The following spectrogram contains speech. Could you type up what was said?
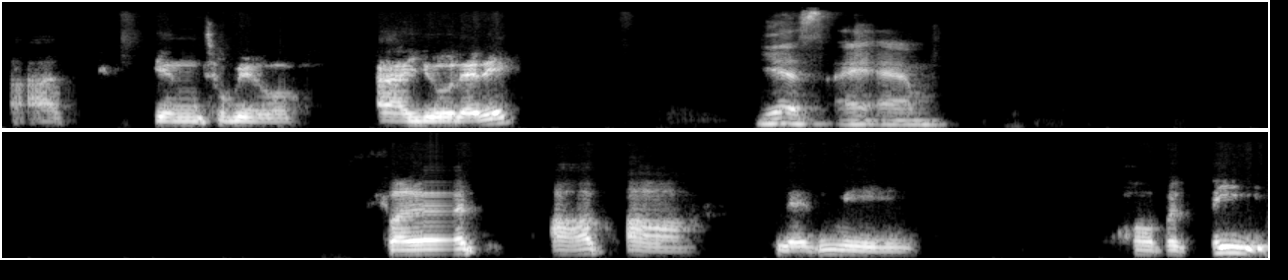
start interview. Are you ready? yes I am First of all, uh, let me property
